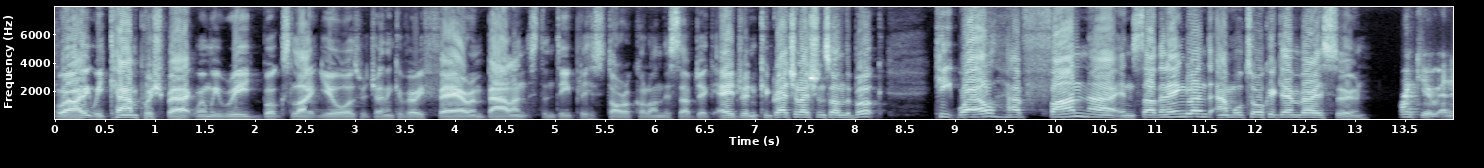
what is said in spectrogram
Well, I think we can push back when we read books like yours, which I think are very fair and balanced and deeply historical on this subject. Adrian, congratulations on the book. Keep well, have fun uh, in southern England, and we'll talk again very soon. Thank you, and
